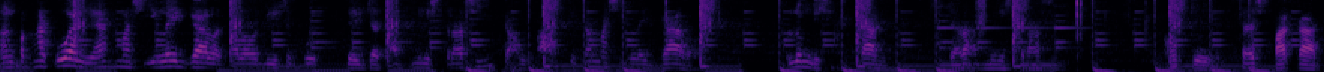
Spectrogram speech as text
non pengakuan ya masih ilegal. Kalau disebut data administrasi KUA kita masih ilegal. Belum disahkan secara administrasi. Oke saya sepakat.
